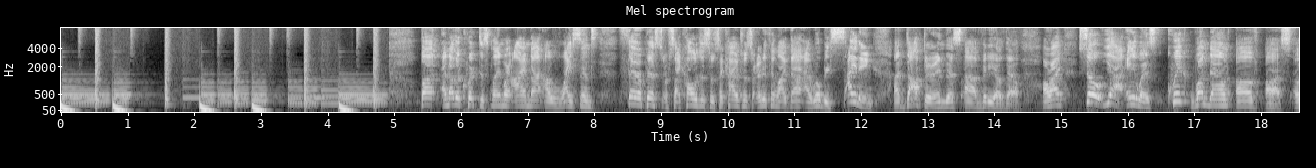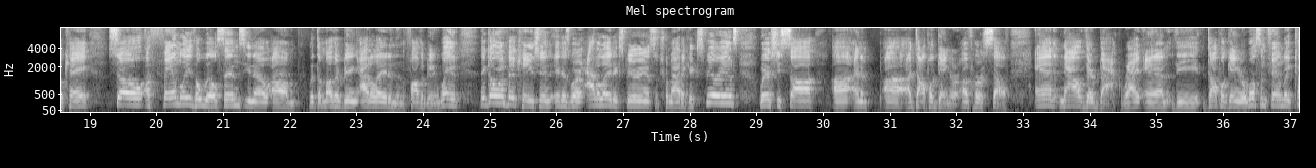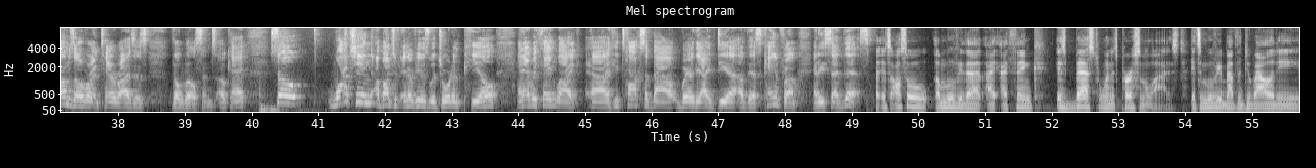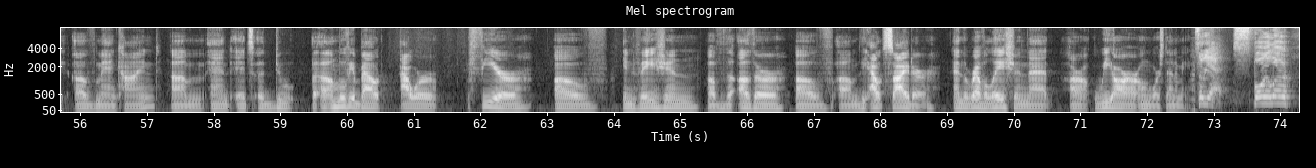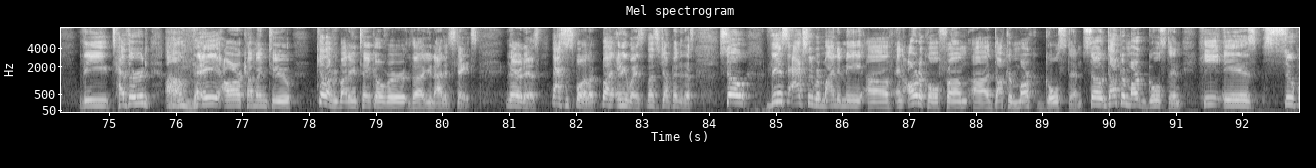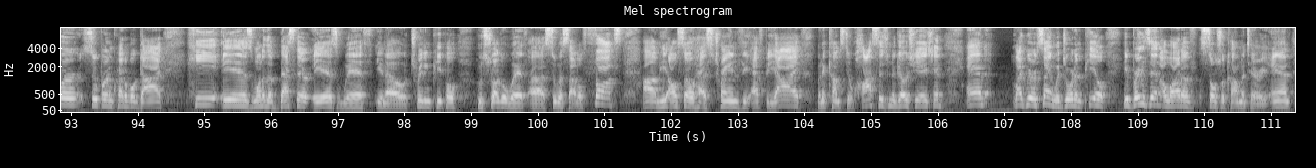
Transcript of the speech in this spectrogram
Another quick disclaimer, I am not a licensed therapist or psychologist or psychiatrist or anything like that. I will be citing a doctor in this uh, video though, all right? So yeah, anyways, quick rundown of us, okay? So a family, the Wilsons, you know, um, with the mother being Adelaide and then the father being Wade, they go on vacation. It is where Adelaide experienced a traumatic experience where she saw uh, an, uh, a doppelganger of herself. And now they're back, right? And the doppelganger Wilson family comes over and terrorizes the Wilsons, okay? So watching a bunch of interviews with Jordan Peele and everything, like uh, he talks about where the idea of this came from, and he said this. It's also a movie that I, I think is best when it's personalized. It's a movie about the duality of mankind, um, and it's a du a movie about our fear of invasion, of the other, of um, the outsider, and the revelation that our, we are our own worst enemy. So yeah, spoiler, the tethered, um, they are coming to kill everybody and take over the United States. There it is. That's a spoiler. But anyways, let's jump into this. So this actually reminded me of an article from uh, Dr. Mark Goulston. So Dr. Mark Goulston, he is super, super incredible guy. He is one of the best there is with, you know, treating people who struggle with uh, suicidal thoughts. Um, he also has trained the FBI when it comes to hostage negotiation. And like we were saying with Jordan Peele, he brings in a lot of social commentary and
